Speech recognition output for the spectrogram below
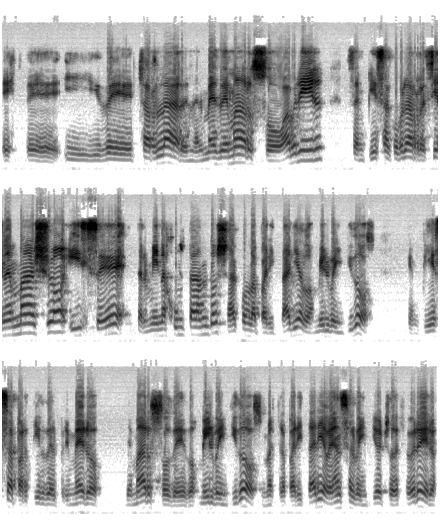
este, y de charlar en el mes de marzo o abril, se empieza a cobrar recién en mayo y se termina juntando ya con la paritaria 2022, que empieza a partir del primero de marzo de 2022. Nuestra paritaria vence el 28 de febrero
